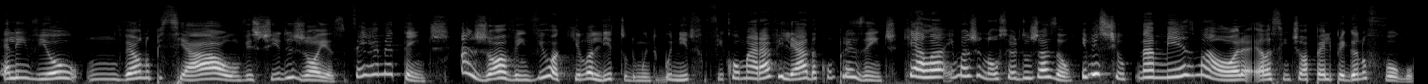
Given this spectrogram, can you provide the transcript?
ela enviou um véu nupcial, um vestido e joias, sem remetente. A jovem viu aquilo ali, tudo muito bonito, ficou maravilhada com o presente, que ela imaginou ser do Jazão, e vestiu. Na mesma hora, ela sentiu a pele pegando fogo,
